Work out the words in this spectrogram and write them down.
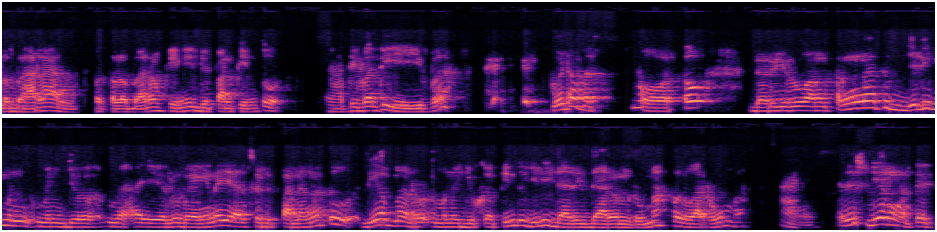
lebaran. Foto lebaran Vini depan pintu. Nah tiba-tiba gue dapet foto dari ruang tengah tuh. Jadi men, menjo ya lu bayangin aja sudut pandangnya tuh dia menuju ke pintu. Jadi dari dalam rumah keluar rumah. Nah, terus dia ngetik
